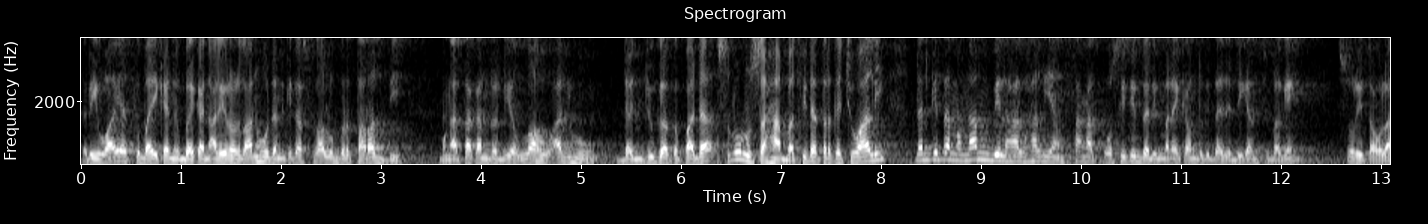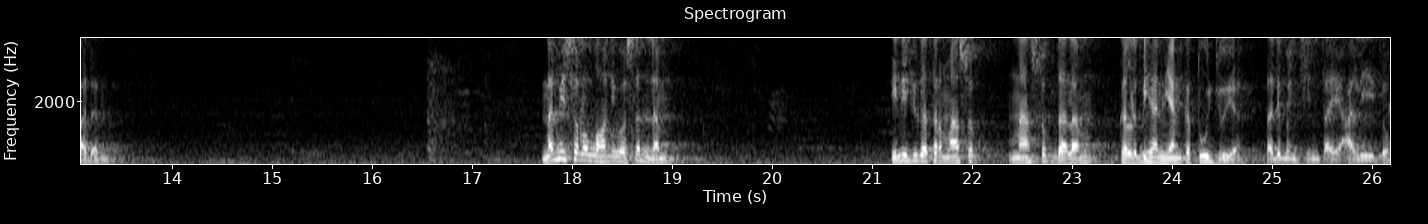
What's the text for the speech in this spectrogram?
riwayat kebaikan-kebaikan Ali radhiallahu anhu dan kita selalu bertaraddi mengatakan radhiyallahu anhu dan juga kepada seluruh sahabat tidak terkecuali dan kita mengambil hal-hal yang sangat positif dari mereka untuk kita jadikan sebagai suri tauladan. Nabi SAW ini juga termasuk masuk dalam kelebihan yang ketujuh ya. Tadi mencintai Ali itu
